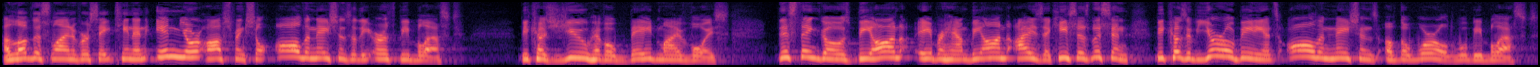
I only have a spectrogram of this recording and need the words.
I love this line in verse 18 and in your offspring shall all the nations of the earth be blessed because you have obeyed my voice. This thing goes beyond Abraham, beyond Isaac. He says, Listen, because of your obedience, all the nations of the world will be blessed.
